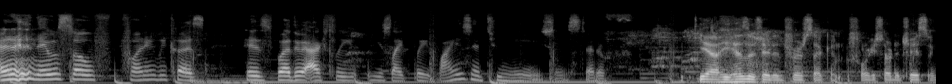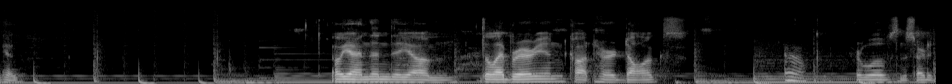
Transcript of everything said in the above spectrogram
and it was so funny because his brother actually he's like, wait, why is it two me's instead of Yeah, he hesitated for a second before he started chasing him. Oh yeah, and then the um the librarian caught her dogs, oh her wolves, and started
